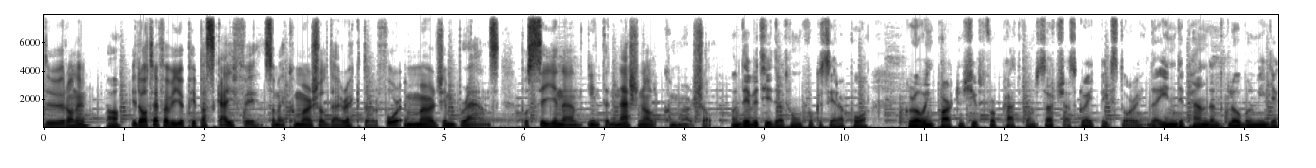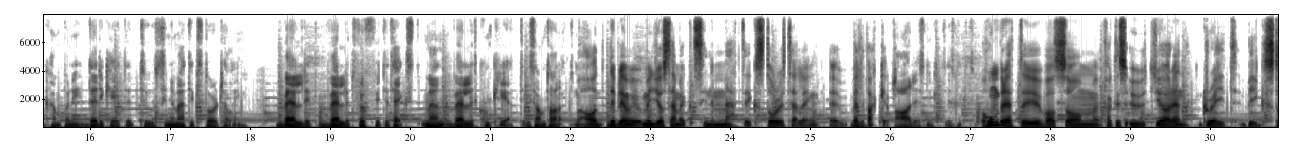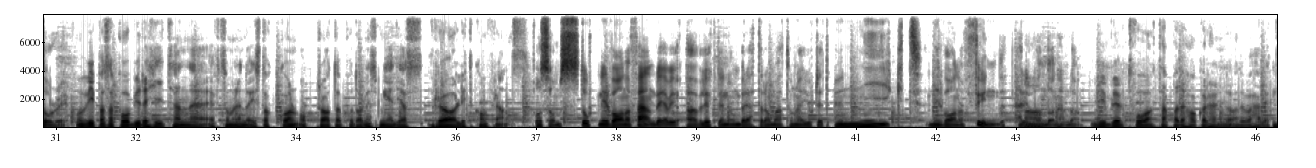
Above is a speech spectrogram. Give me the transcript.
Du Ronny, Ja. idag träffar vi ju Pippa Skyfi som är Commercial Director for Emerging Brands på CNN International Commercial. Och det betyder att hon fokuserar på Growing partnerships for platforms such as Great Big Story, the independent global media company dedicated to cinematic storytelling. Väldigt, väldigt fluffigt i text, men väldigt konkret i samtalet. Ja, det blev ju, men just det här med cinematic storytelling, eh, väldigt vackert. Ja, det är snyggt, det är snyggt. Hon berättar ju vad som faktiskt utgör en great big story. Och vi passar på att bjuda hit henne eftersom hon ändå är i Stockholm och pratar på Dagens Medias Rörligt-konferens. Och som stort Nirvana-fan blev jag överlycklig när hon berättade om att hon har gjort ett unikt Nirvana-fynd här i Ja. London häromdagen. Vi blev två tappade hakor här idag, det var härligt.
